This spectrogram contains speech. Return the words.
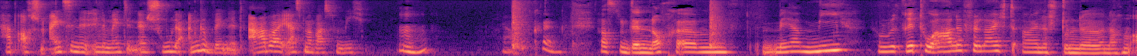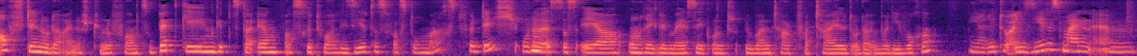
habe auch schon einzelne Elemente in der Schule angewendet. Aber erstmal war es für mich. Mhm. Ja. Okay. Hast du denn noch ähm, mehr Mi-Rituale vielleicht? Eine Stunde nach dem Aufstehen oder eine Stunde vorm zu Bett gehen? Gibt es da irgendwas Ritualisiertes, was du machst für dich? Oder hm. ist das eher unregelmäßig und über den Tag verteilt oder über die Woche? Ja, ritualisiert ist mein, ähm,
